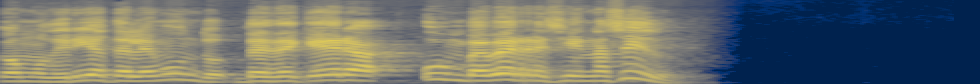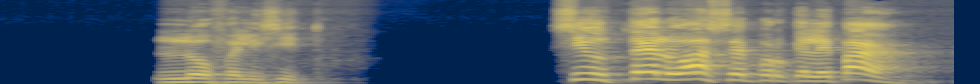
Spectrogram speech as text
como diría Telemundo, desde que era un bebé recién nacido. Lo felicito. Si usted lo hace porque le pagan,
